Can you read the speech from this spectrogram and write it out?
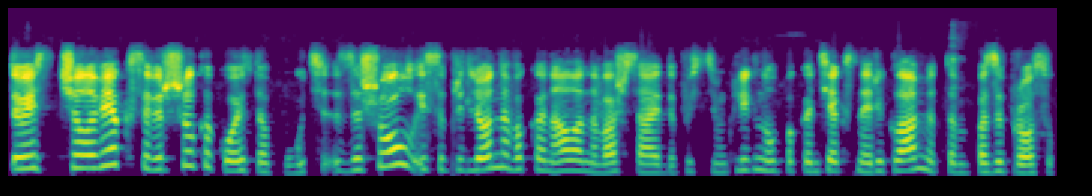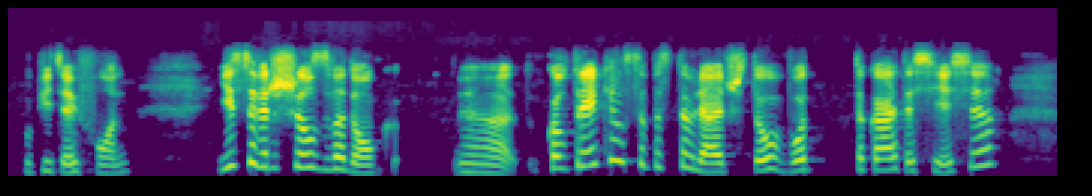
То есть человек совершил какой-то путь, зашел из определенного канала на ваш сайт, допустим, кликнул по контекстной рекламе, там, по запросу «купить iPhone», и совершил звонок. Колл-трекинг сопоставляет, что вот такая-то сессия – Э,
